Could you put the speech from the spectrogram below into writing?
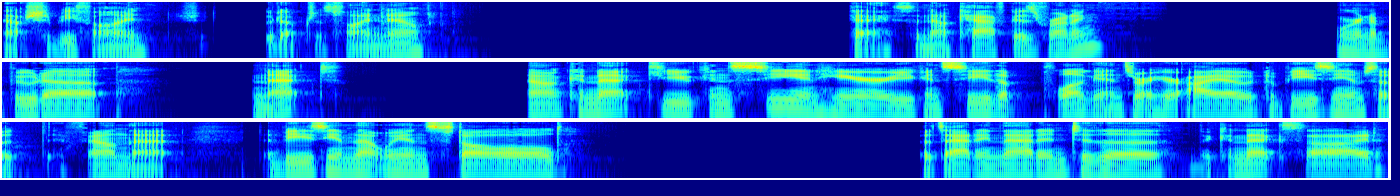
That should be fine. Should boot up just fine now. Okay, so now Kafka is running. We're going to boot up Connect. Now in Connect, you can see in here, you can see the plugins right here, IO Debezium. So it found that Debezium that we installed. So it's adding that into the, the Connect side.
